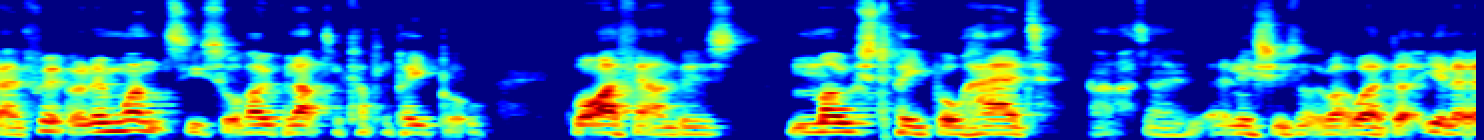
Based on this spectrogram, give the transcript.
going through it. But then once you sort of open up to a couple of people, what I found is most people had. I don't know, an issue is not the right word, but you know,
